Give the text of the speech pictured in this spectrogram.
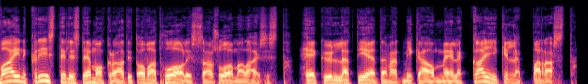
Vain kristillisdemokraatit ovat huolissaan suomalaisista. He kyllä tietävät, mikä on meille kaikille parasta.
